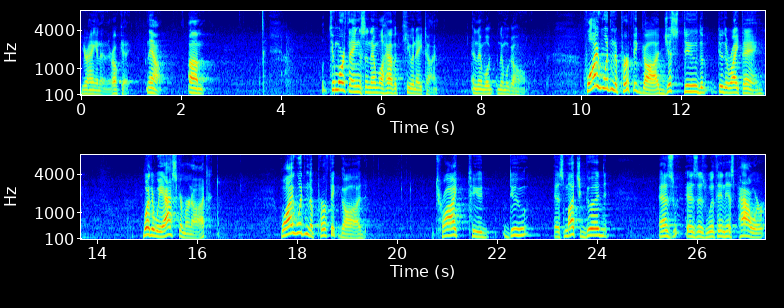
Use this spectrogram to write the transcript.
you're hanging in there. Okay. Now, um, two more things, and then we'll have a Q&A time, and then we'll, then we'll go home. Why wouldn't a perfect God just do the, do the right thing, whether we ask him or not? Why wouldn't a perfect God try to do as much good as, as is within his power,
